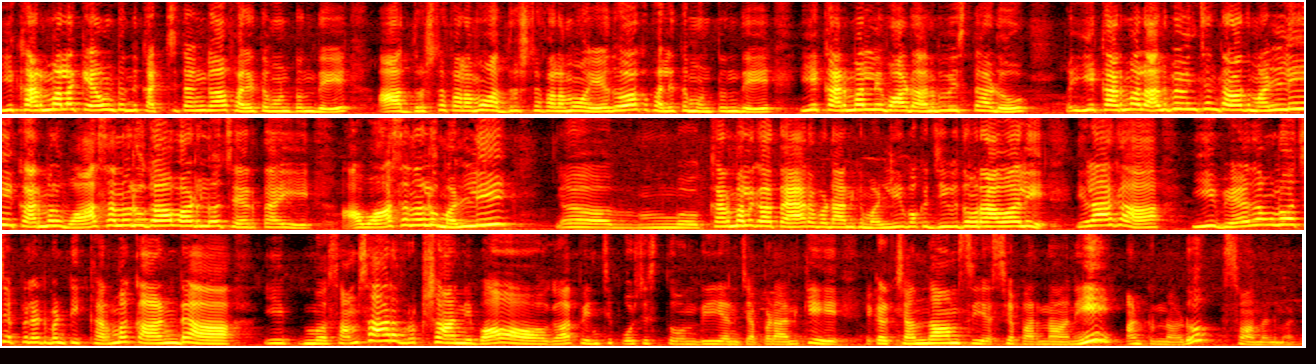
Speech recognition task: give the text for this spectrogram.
ఈ కర్మలకు ఏముంటుంది? ఖచ్చితంగా ఫలితం ఉంటుంది. ఆ అదృష్ట ఫలమో అదృష్ట ఫలమో ఏదో ఒక ఫలితం ఉంటుంది. ఈ కర్మల్ని వాడు అనుభవిస్తాడు. ఈ కర్మలు అనుభవించిన తర్వాత మళ్ళీ ఈ కర్మలు వాసనలుగా వాడిలో చేరతాయి. ఆ వాసనలు మళ్ళీ కర్మలుగా తయారవ్వడానికి మళ్ళీ ఒక జీవితం రావాలి. ఇలాగా ఈ వేదంలో చెప్పినటువంటి కర్మకాండ ఈ సంసార వృక్షాన్ని బాగా పెంచి పోషిస్తోంది అని చెప్పడానికి ఇక్కడ చందాంసి యస్య పర్ణాని అంటున్నాడు స్వామి అనమాట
